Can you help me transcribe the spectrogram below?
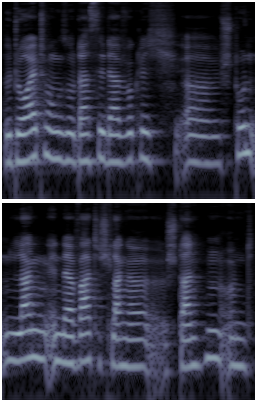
Bedeutung, so dass sie da wirklich äh, stundenlang in der Warteschlange standen und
